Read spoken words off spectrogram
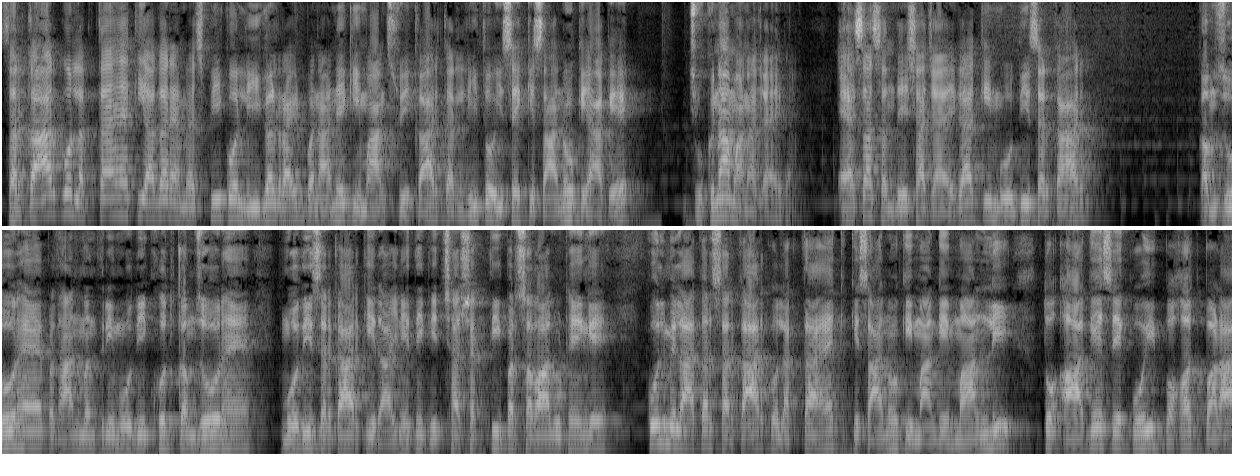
सरकार को लगता है कि अगर एमएसपी को लीगल राइट बनाने की मांग स्वीकार कर ली तो इसे किसानों के आगे झुकना माना जाएगा। ऐसा संदेशा जाएगा कि मोदी सरकार कमज़ोर है, प्रधानमंत्री मोदी खुद कमज़ोर हैं, मोदी सरकार की राजनीतिक इच्छा शक्ति पर सवाल उठेंगे। कुल मिलाकर सरकार को लगता है कि किसानों की मांगे मान ली तो आगे से कोई बहुत बड़ा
